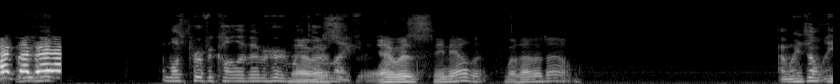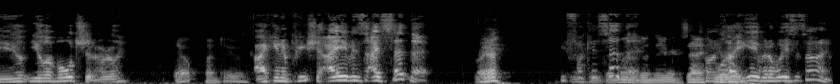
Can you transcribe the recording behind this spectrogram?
The most perfect call I've ever heard in my That entire was, life. it was, he nailed it, without a doubt. I mean, tell you, you love old shit, Harley. Yep, I do. I can appreciate. I even I said that. Right? You fucking That said that. been your exact Tony's like, yeah, but a waste of time.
